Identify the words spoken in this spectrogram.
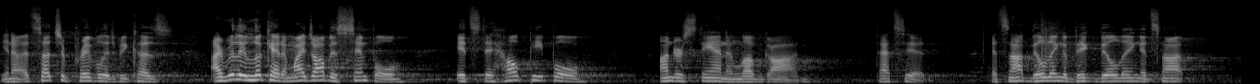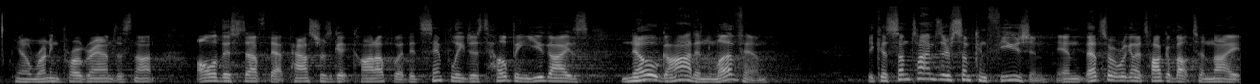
You know, it's such a privilege because I really look at it. My job is simple it's to help people understand and love God. That's it. It's not building a big building, it's not, you know, running programs, it's not all of this stuff that pastors get caught up with. It's simply just helping you guys know God and love Him. Because sometimes there's some confusion, and that's what we're going to talk about tonight.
